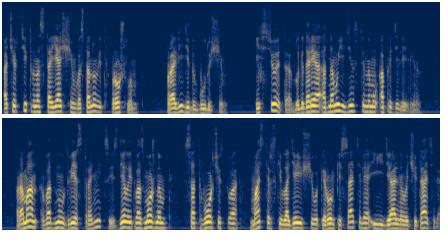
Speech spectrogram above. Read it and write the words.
очертит в настоящем, восстановит в прошлом, провидит в будущем. И все это благодаря одному единственному определению. Роман в одну-две страницы сделает возможным сотворчество мастерски владеющего пером писателя и идеального читателя,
